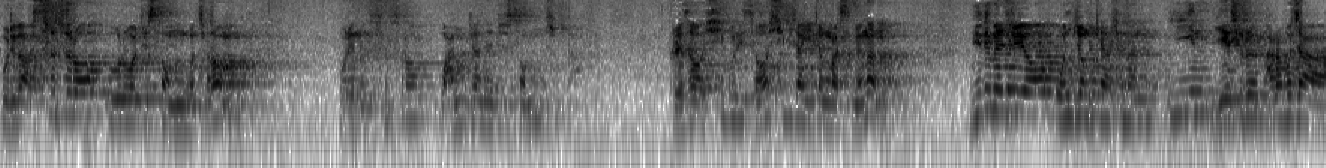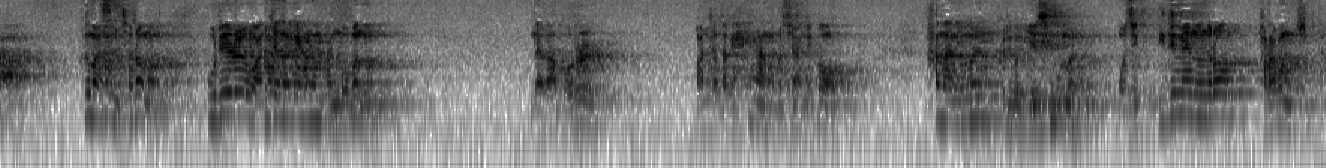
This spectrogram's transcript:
우리가 스스로 의로워질 수 없는 것처럼 우리는 스스로 완전해질 수 없는 것입니다. 그래서 히브리서 12장 2장 말씀에는 믿음의 주여 온전케 하시는 이인 예수를 바라보자. 그 말씀처럼 우리를 완전하게 하는 방법은 내가 뭐를 완전하게 행하는 것이 아니고 하나님을 그리고 예수님을 오직 믿음의 눈으로 바라보는 것입니다.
